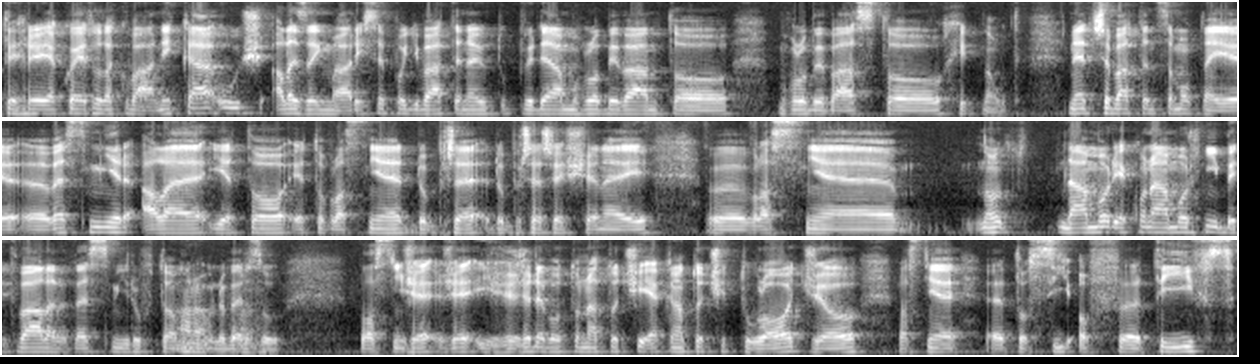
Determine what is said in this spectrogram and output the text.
ty hry, jako je to taková nika už, ale zajímá, když se podíváte na YouTube videa, mohlo by vám to, mohlo by vás to chytnout. Ne třeba ten samotný eh, vesmír, ale je to, je to vlastně dobře, dobře řešený eh, vlastně no, námor, jako námořní bitva, ale ve vesmíru v tom ano, univerzu. Ano vlastně, že, že, že, že jde o to natočit, jak natočit tu loď, že jo? vlastně eh, to Sea of Thieves,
